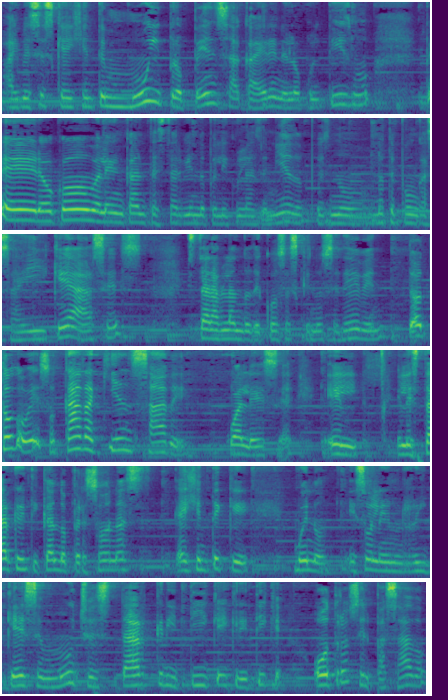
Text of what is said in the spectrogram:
Hay veces que hay gente muy propensa a caer en el ocultismo, pero como le encanta estar viendo películas de miedo, pues no, no te pongas ahí. ¿Qué haces? Estar hablando de cosas que no se deben. Todo eso, cada quien sabe cuál es el, el estar criticando personas. Hay gente que bueno, eso le enriquece mucho estar critique y critique. Otros el pasado.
